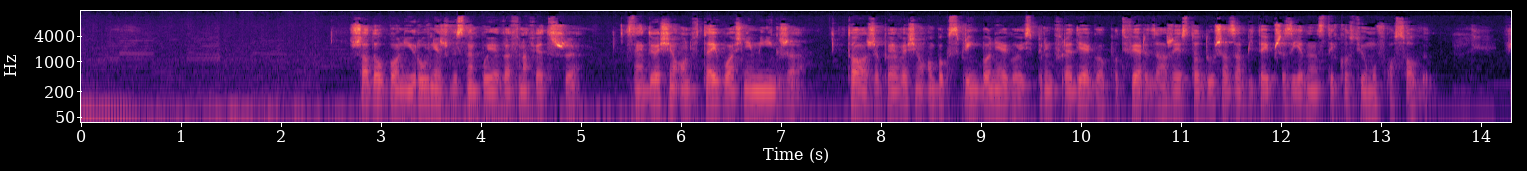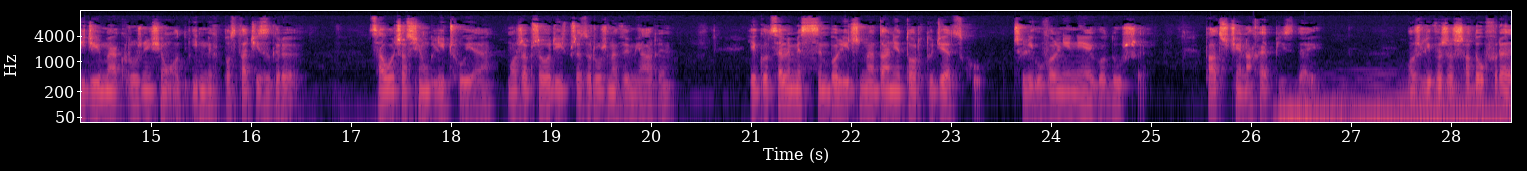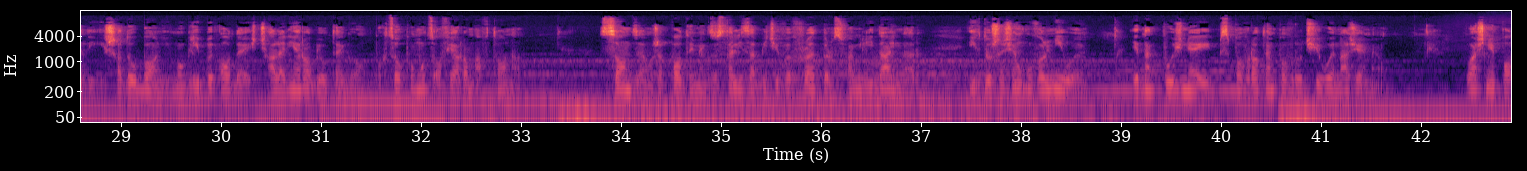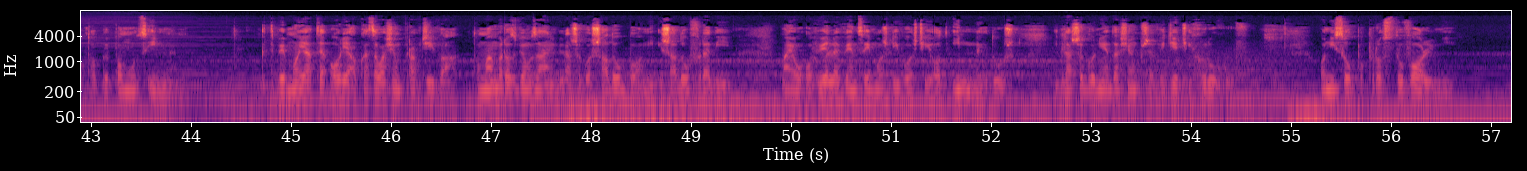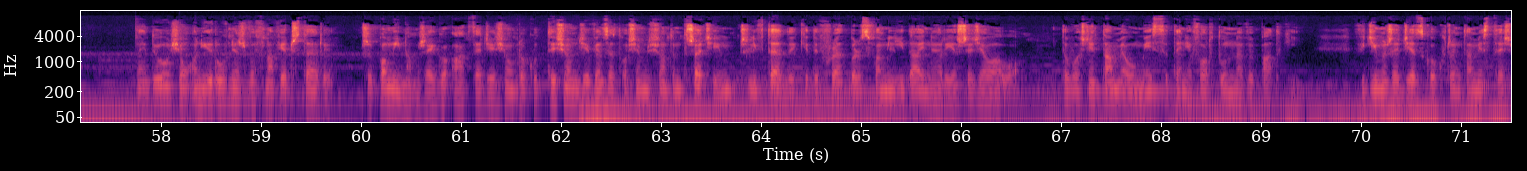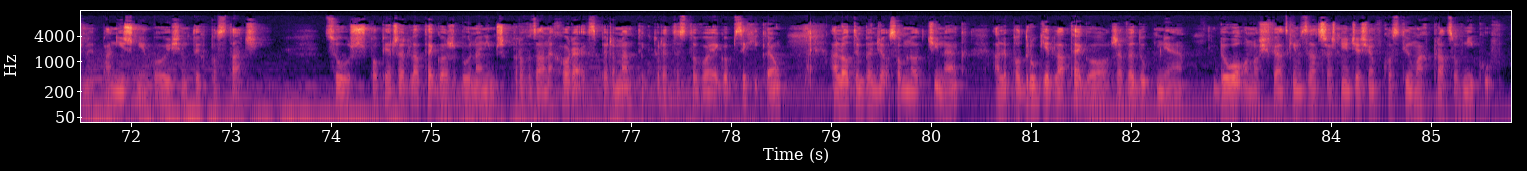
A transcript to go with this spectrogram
Shadow Bonnie również występuje we FNAFie 3. Znajduje się on w tej właśnie minigrze. To, że pojawia się obok Spring Bonniego i Spring Freddy'ego potwierdza, że jest to dusza zabitej przez jeden z tych kostiumów osoby. Widzimy jak różni się od innych postaci z gry. Cały czas się gliczuje, może przechodzić przez różne wymiary. Jego celem jest symboliczne danie tortu dziecku, czyli uwolnienie jego duszy. Patrzcie na Happy's Day. Możliwe, że Shadow Freddy i Shadow Bonnie mogliby odejść, ale nie robią tego, bo chcą pomóc ofiarom Aftona. Sądzę, że po tym jak zostali zabici we Fredbear's Family Diner, ich dusze się uwolniły, jednak później z powrotem powróciły na ziemię. Właśnie po to, by pomóc innym. Gdyby moja teoria okazała się prawdziwa, to mamy rozwiązanie, dlaczego Shadow Bonnie i Shadow Freddy mają o wiele więcej możliwości od innych dusz i dlaczego nie da się przewidzieć ich ruchów. Oni są po prostu wolni. Znajdują się oni również we FNAFie 4. Przypominam, że jego akcja dzieje się w roku 1983, czyli wtedy, kiedy Fredbear's Family Diner jeszcze działało. To właśnie tam miały miejsce te niefortunne wypadki. Widzimy, że dziecko, którym tam jesteśmy, panicznie boi się tych postaci. Cóż, po pierwsze dlatego, że były na nim przeprowadzane chore eksperymenty, które testowały jego psychikę, ale o tym będzie osobny odcinek, ale po drugie dlatego, że według mnie było ono świadkiem zatrzaśnięcia się w kostiumach pracowników.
